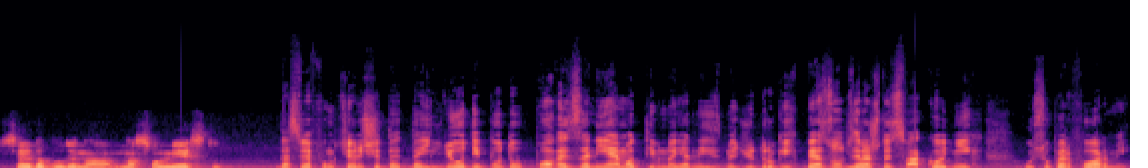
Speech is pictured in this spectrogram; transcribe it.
sve da bude na, na svom mjestu da sve funkcioniše, da, da i ljudi budu povezani emotivno jedni između drugih, bez obzira da. što je svako od njih u super formi,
